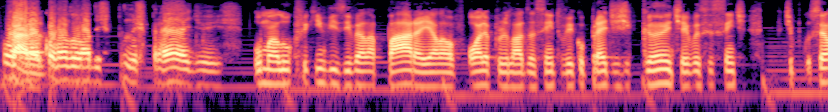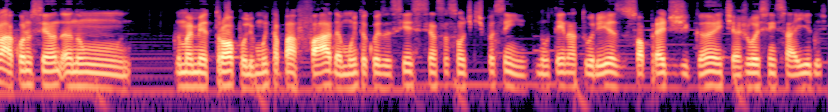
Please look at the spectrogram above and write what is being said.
Pô, cara, ela correndo lá dos, nos prédios. o maluco fica invisível, ela para e ela olha pros lados assim, tu vê que o prédio é gigante, aí você se sente, tipo, sei lá, quando você anda num, numa metrópole muito abafada, muita coisa assim, essa sensação de que, tipo assim, não tem natureza, só prédio gigante, as ruas sem saídas.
